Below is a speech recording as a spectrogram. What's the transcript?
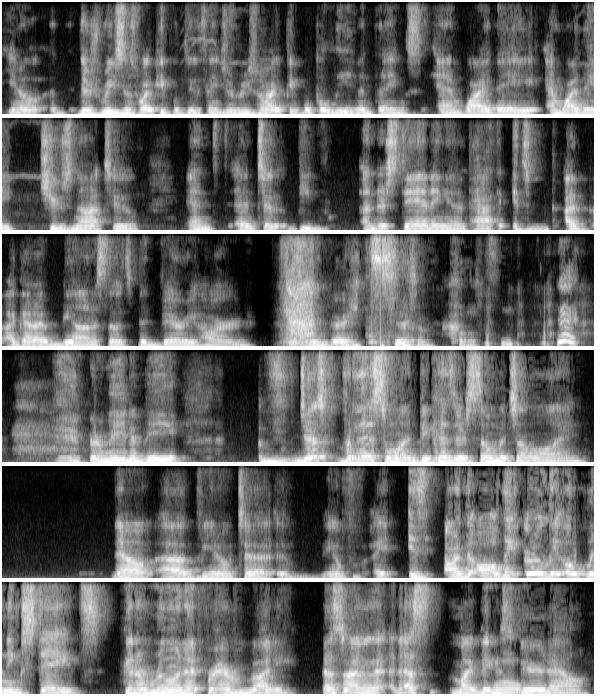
you know, there's reasons why people do things, there's reasons why people believe in things, and why they and why they choose not to, and and to be understanding and empathic. It's I, I gotta be honest though, it's been very hard. It's been very difficult for me to be just for this one because there's so much on the line. Now, uh, you know, to you know, is are the, all the early opening states going to ruin it for everybody? That's what I'm. That's my biggest Well, fear now.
